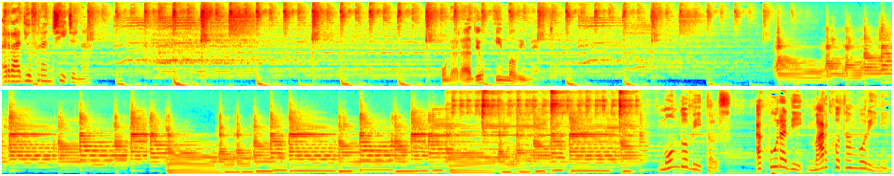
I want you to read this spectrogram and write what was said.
Radio Francigena. Una radio in movimento. Mondo Beatles, a cura di Marco Tamborini.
